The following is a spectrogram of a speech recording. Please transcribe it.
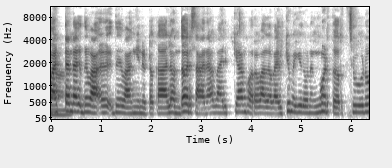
മട്ടന്റെ ഇത് ഇത് വാങ്ങിന് കേട്ടോ കാലം എന്തോ ഒരു സാധനം. വലിക്കാൻ കുറവാക. വലിക്കുമ്പോ തോന്നുന്നു ഇങ്ങോട്ട് തെറിച്ചൂടൂ.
